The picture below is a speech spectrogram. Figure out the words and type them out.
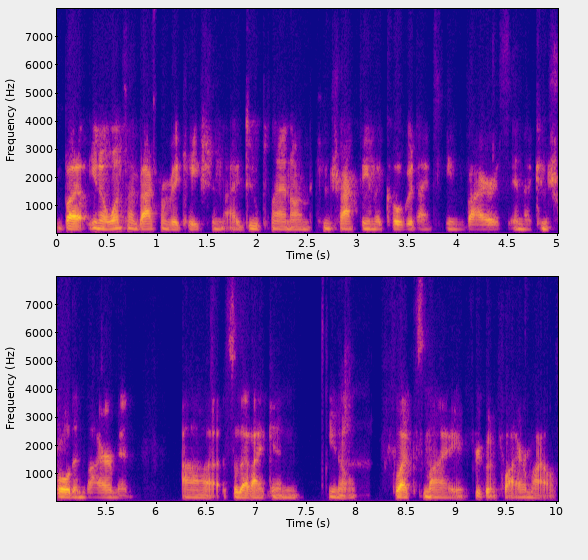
But, you know, once I'm back from vacation, I do plan on contracting the COVID 19 virus in a controlled environment uh, so that I can, you know, flex my frequent flyer miles.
